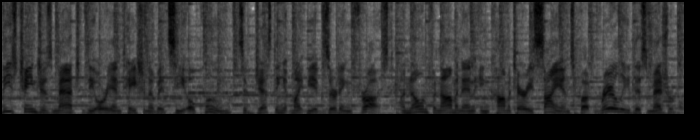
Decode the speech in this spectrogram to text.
These changes matched the orientation of its CO plume, suggesting it might be exerting thrust, a known phenomenon in cometary science but rarely this measurable.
